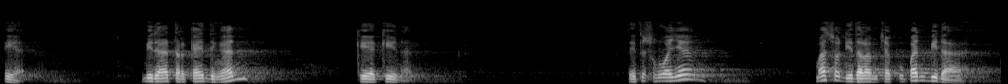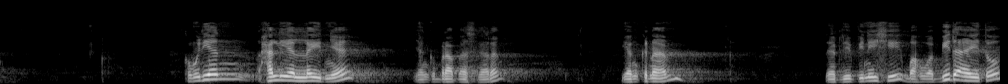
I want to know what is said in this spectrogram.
Iya. Bid'ah terkait dengan keyakinan. Itu semuanya masuk di dalam cakupan bid'ah. Kemudian hal yang lainnya, yang keberapa sekarang? Yang keenam, dari definisi bahwa bid'ah itu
